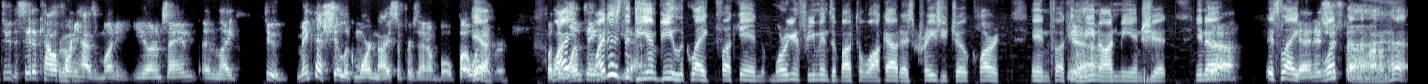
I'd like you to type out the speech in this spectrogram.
dude, the state of California has money. You know what I'm saying? And like, dude, make that shit look more nice and presentable. But Yeah. whatever. But why, the one thing, why does the. DMV look like fucking Morgan Freeman's about to walk out as crazy Joe Clark and fucking Yeah. Lean on Me and shit? You know, yeah, it's like yeah, and it's what just the um, I don't know.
